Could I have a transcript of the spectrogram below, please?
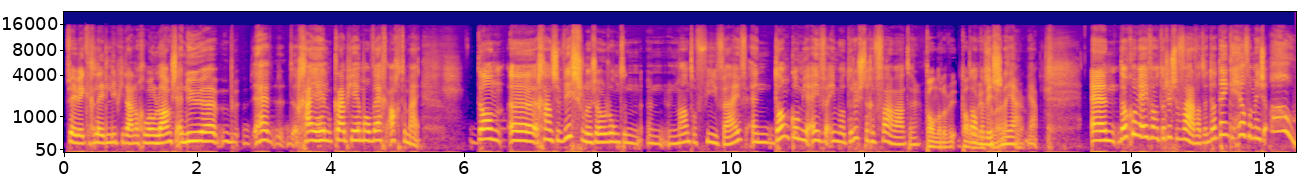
twee weken geleden liep je daar nog gewoon langs en nu ga je heel, kruip je helemaal weg achter mij. Dan eh, gaan ze wisselen zo rond een, een, een maand of vier, vijf. En dan kom je even in wat rustiger vaarwater. Tanden, tanden, Tanden wisselen. wisselen, ja, ja. En dan kom je even wat rustiger vaarwater. En dan denken heel veel mensen, oh,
